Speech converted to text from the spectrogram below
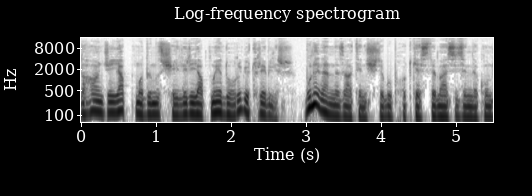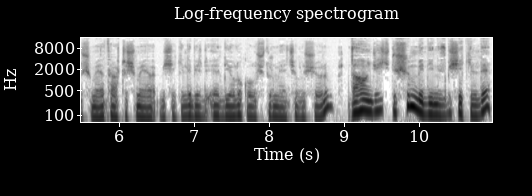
daha önce yapmadığınız şeyleri yapmaya doğru götürebilir. Bu nedenle zaten işte bu podcast'te ben sizinle konuşmaya, tartışmaya bir şekilde bir e, diyalog oluşturmaya çalışıyorum. Daha önce hiç düşünmediğiniz bir şekilde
